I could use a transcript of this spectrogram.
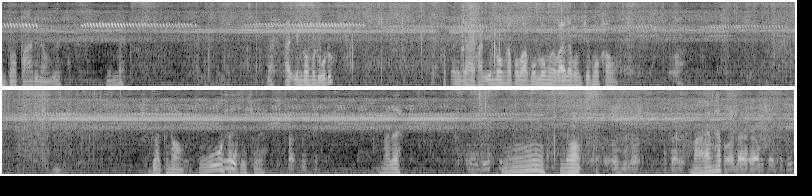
นตัวปลาพี่น้องเอ้ยเห็นไหมไปพาเอ็มลงมาดูดู ครับอันนี้จะให้พันอิ่มลงครับเพราะว่าผมลงมือไว้แล้วผมเจ็บหัวเข่าอืมสุดยอดพี่น้องโอ้ใส่สวยปักสุดๆมาเลยโอ้ดุ๊กอืมพี่น้องเอาสิเนาะใส่มากันครับพอได้ครับใส่กระดุก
